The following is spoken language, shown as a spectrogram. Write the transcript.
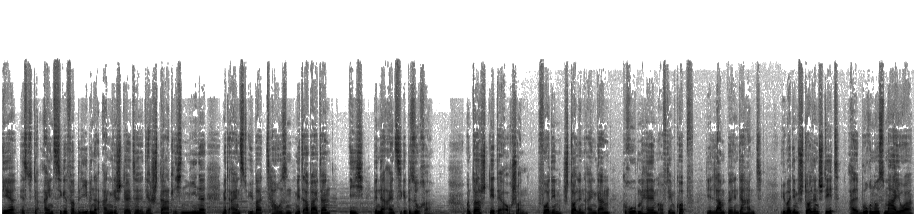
er ist der einzige verbliebene Angestellte der staatlichen Mine mit einst über 1000 Mitarbeitern. Ich bin der einzige Besucher. Und da steht er auch schon, vor dem Stolleneingang, Grubenhelm auf dem Kopf, die Lampe in der Hand. Über dem Stollen steht Alburnus Major,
